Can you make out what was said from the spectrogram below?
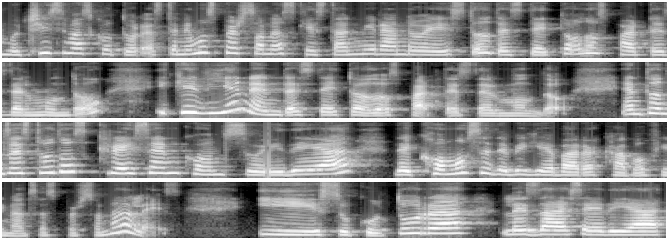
Muchísimas culturas. Tenemos personas que están mirando esto desde todas partes del mundo y que vienen desde todas partes del mundo. Entonces, todos crecen con su idea de cómo se debe llevar a cabo finanzas personales. Y su cultura les da esa idea,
